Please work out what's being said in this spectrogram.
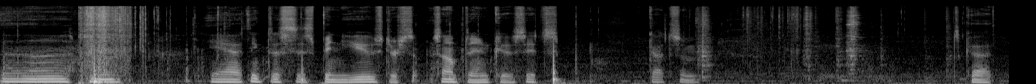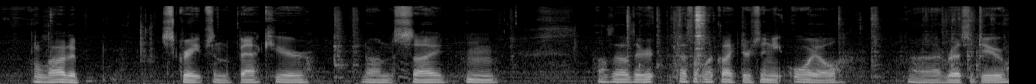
Uh, hmm. Yeah, I think this has been used or something because it's got some. Got a lot of scrapes in the back here and on the side. Hmm. Although there doesn't look like there's any oil uh, residue.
